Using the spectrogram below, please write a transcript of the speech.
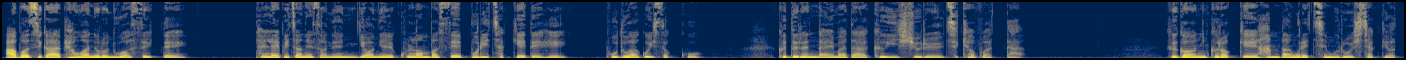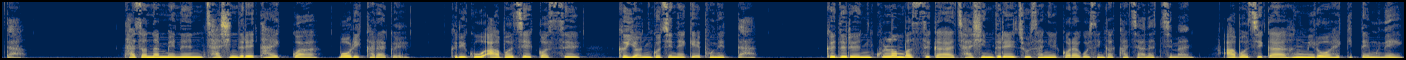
아버지가 병환으로 누웠을 때 텔레비전에서는 연일 콜럼버스의 뿌리 찾기에 대해 보도하고 있었고 그들은 날마다 그 이슈를 지켜보았다. 그건 그렇게 한 방울의 침으로 시작되었다. 다섯 남매는 자신들의 타액과 머리카락을 그리고 아버지의 것을 그 연구진에게 보냈다. 그들은 콜럼버스가 자신들의 조상일 거라고 생각하지 않았지만 아버지가 흥미로워했기 때문에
